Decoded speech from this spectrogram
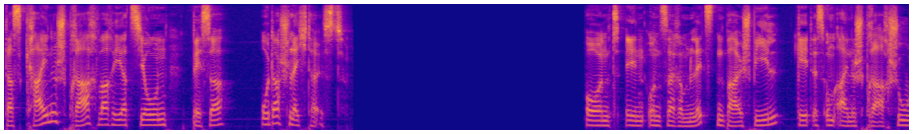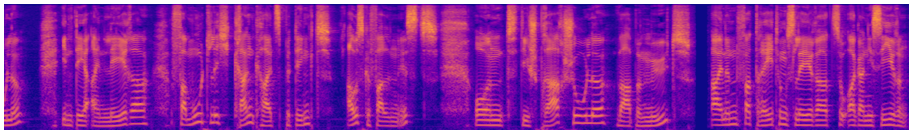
dass keine Sprachvariation besser oder schlechter ist. Und in unserem letzten Beispiel geht es um eine Sprachschule, in der ein Lehrer vermutlich krankheitsbedingt ausgefallen ist und die Sprachschule war bemüht, einen Vertretungslehrer zu organisieren.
